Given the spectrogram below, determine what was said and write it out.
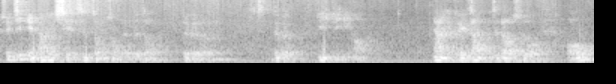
所以经典它会显示种种的这种这个这个意义哦，那也可以让我们知道说，哦，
